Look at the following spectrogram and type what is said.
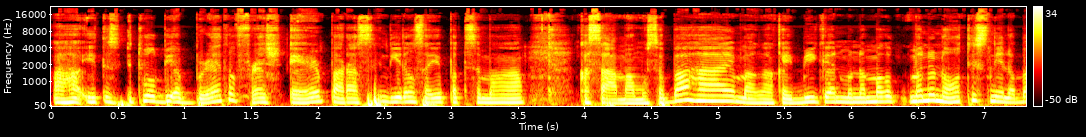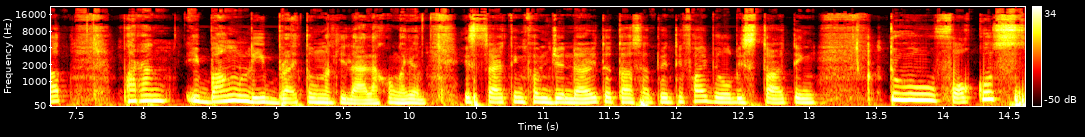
ah, it is it will be a breath of fresh air para hindi lang sa iyo pati sa mga kasama mo sa bahay, mga kaibigan mo na manonotice nila but parang ibang Libra itong nakilala ko ngayon. Starting from January 2025, you will be starting to focus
